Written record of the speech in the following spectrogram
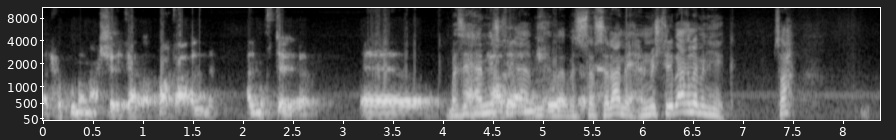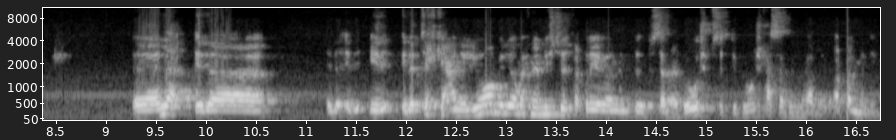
الحكومة مع شركات الطاقة المختلفة. آه، بس إحنا بنشتري بس سلامة إحنا بنشتري بأغلى من هيك صح؟ آه لا إذا إذا إذا بتحكي عن اليوم اليوم إحنا بنشتري تقريبا بسبع قروش بست قروش حسب هذا أقل من هيك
